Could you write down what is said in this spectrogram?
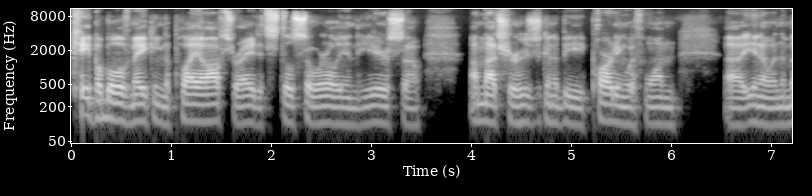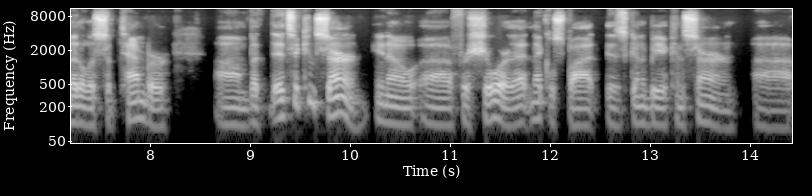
capable of making the playoffs, right? It's still so early in the year, so I'm not sure who's going to be parting with one, uh, you know, in the middle of September. Um, but it's a concern, you know, uh, for sure. That nickel spot is going to be a concern uh,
